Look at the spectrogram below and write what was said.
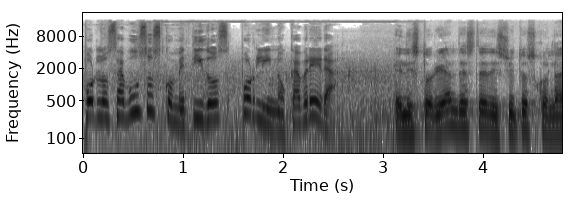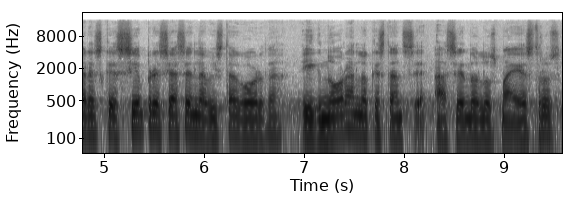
por los abusos cometidos por Lino Cabrera. El historial de este distrito escolar es que siempre se hacen la vista gorda, ignoran lo que están haciendo los maestros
